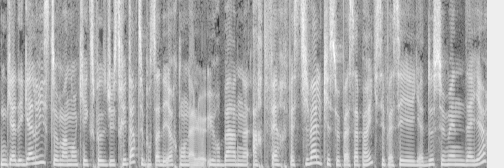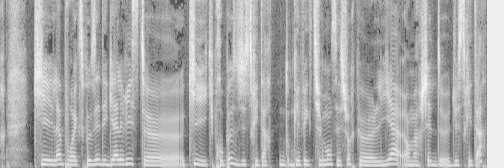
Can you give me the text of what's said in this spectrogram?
Donc il y a des galeristes maintenant qui exposent du street art. C'est pour ça d'ailleurs qu'on a le Urban Art Fair Festival qui se passe à Paris, qui s'est passé il y a deux semaines d'ailleurs, qui est là pour exposer des galeristes euh, qui, qui, proposent du street art. Donc effectivement, c'est sûr qu'il y a un marché de, du street art.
